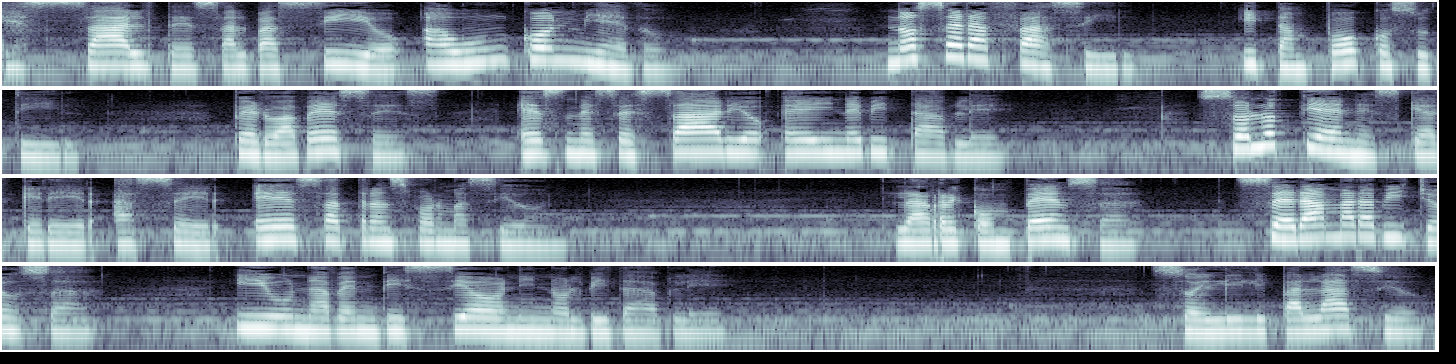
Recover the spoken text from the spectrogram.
que saltes al vacío aún con miedo. No será fácil y tampoco sutil, pero a veces es necesario e inevitable. Solo tienes que querer hacer esa transformación. La recompensa será maravillosa y una bendición inolvidable. Soy Lili Palacio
